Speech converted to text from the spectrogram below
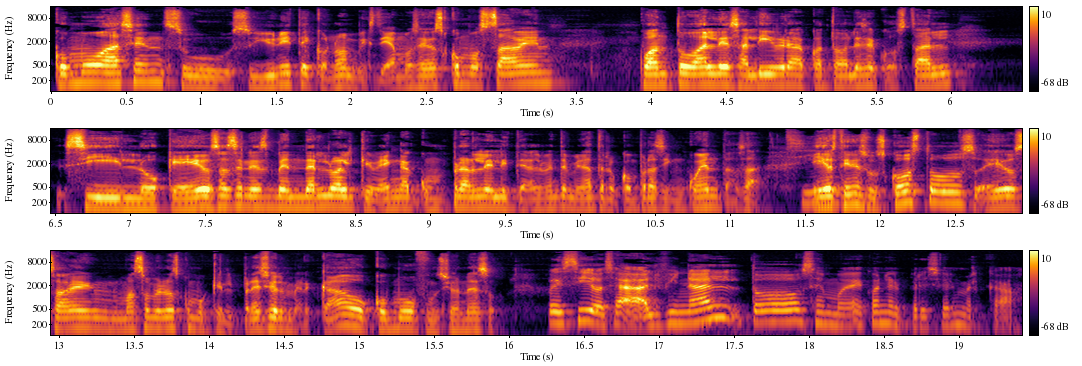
cómo hacen su, su unit economics? Digamos, ellos cómo saben cuánto vale esa libra, cuánto vale ese costal, si lo que ellos hacen es venderlo al que venga a comprarle, literalmente, mira, te lo compra 50. O sea, ellos tienen sus costos, ellos saben más o menos como que el precio del mercado, cómo funciona eso. Pues sí, o sea, al final todo se mueve con el precio del mercado.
